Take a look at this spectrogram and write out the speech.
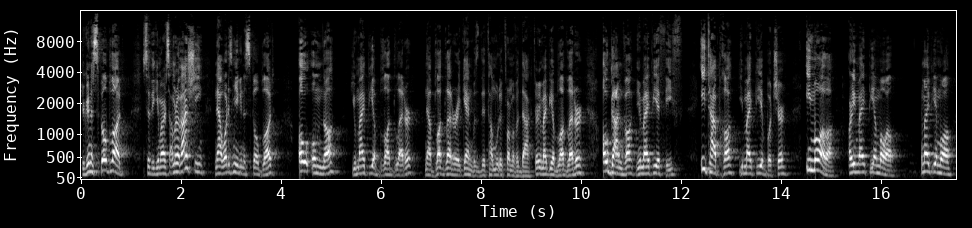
You're going to spill blood. So the Gemara says, Ashi, now what does mean you're going to spill blood? Oh, umna, you might be a bloodletter. Now, bloodletter again was the Talmudic form of a doctor. You might be a bloodletter. Oh, ganva, you might be a thief. Itapcha, you might be a butcher. Imoala, or you might be a moel. You might be a moel.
